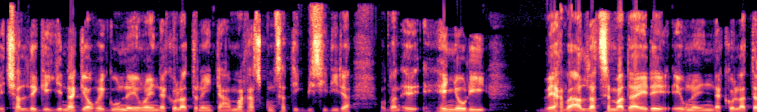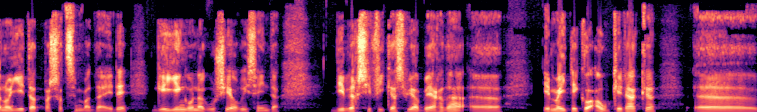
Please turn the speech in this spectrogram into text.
etxalde gehienak gaur egun, egon dako latenaita hamar, haskuntzatik bizi dira. Odan, e, hori behar ba aldatzen bada ere, egun egin latan horietat pasatzen bada ere, gehiengo nagusia hori zein da. Diversifikazioa behar da uh, emaiteko aukerak uh,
